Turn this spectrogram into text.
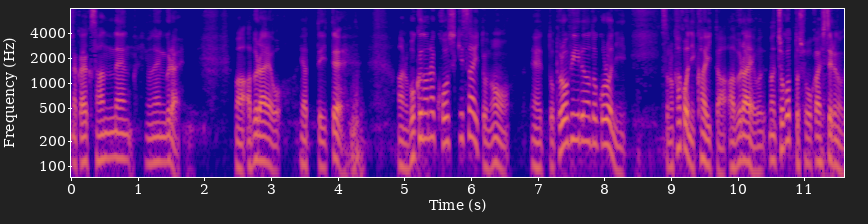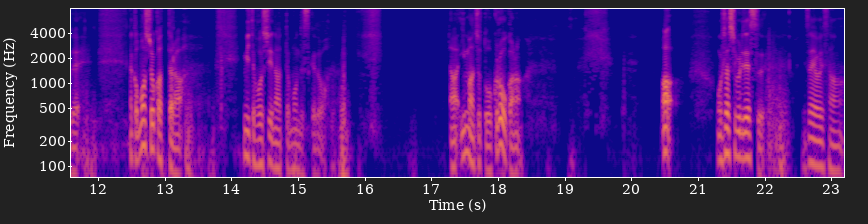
なんか約3年、4年ぐらい、まあ、油絵をやっていて、あの、僕のね、公式サイトの、えっ、と、プロフィールのところに、その過去に描いた油絵を、まあ、ちょこっと紹介してるので、なんかもしよかったら、見てほしいなって思うんですけど。あ、今ちょっと送ろうかな。あ、お久しぶりです。伊沢葵さん。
